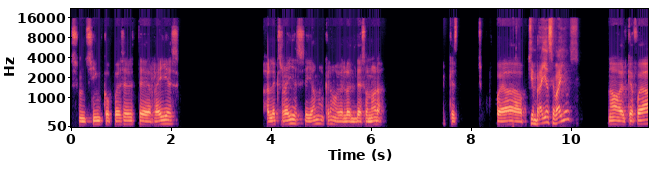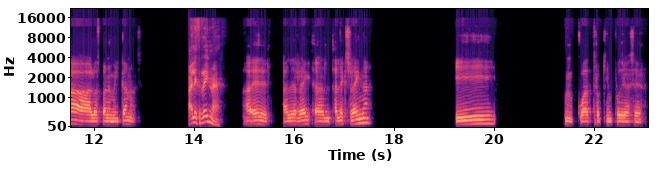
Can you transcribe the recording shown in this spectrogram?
son cinco, puede ser este Reyes. Alex Reyes se llama, creo, el, de Sonora. que fue a. ¿Quién, Brian Ceballos? No, el que fue a los Panamericanos. Alex Reina. Ah, Alex Reina. Y Un 4, ¿quién podría ser?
